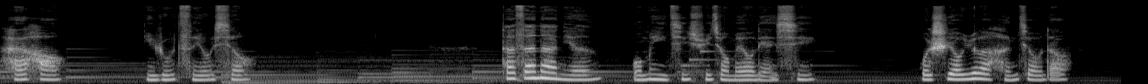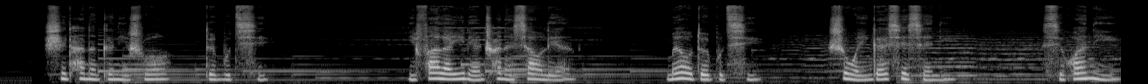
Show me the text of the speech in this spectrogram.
还好，你如此优秀。大三那年，我们已经许久没有联系。我是犹豫了很久的，试探的跟你说对不起。你发来一连串的笑脸，没有对不起，是我应该谢谢你。喜欢你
